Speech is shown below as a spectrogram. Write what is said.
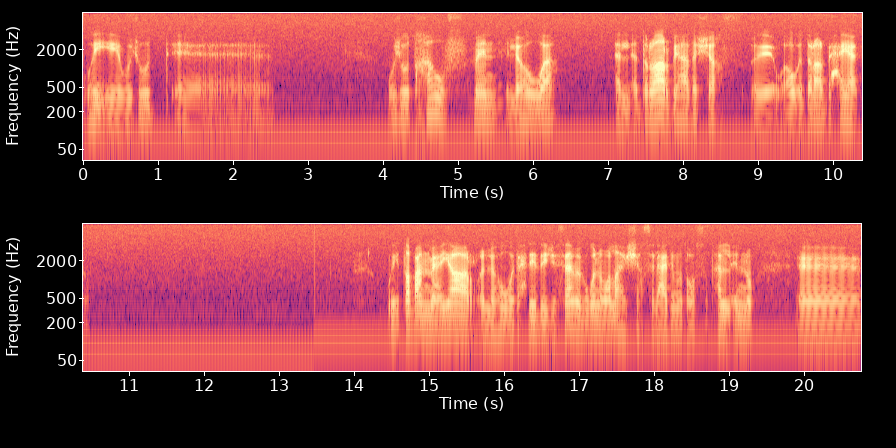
وهي وجود آه وجود خوف من اللي هو الإضرار بهذا الشخص آه أو إضرار بحياته. وطبعا معيار اللي هو تحديد الجسامة. بقولنا والله الشخص العادي متوسط هل إنه آه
